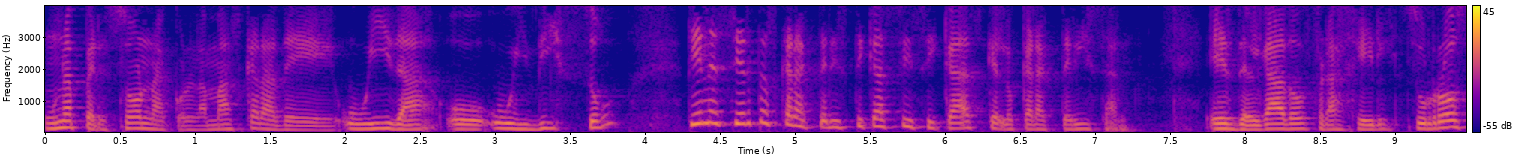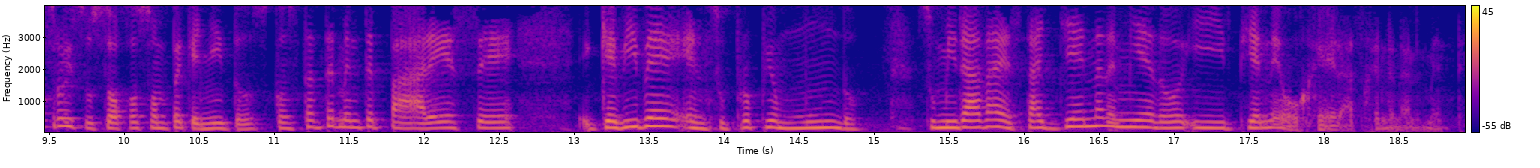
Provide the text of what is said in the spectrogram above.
Una persona con la máscara de huida o huidizo tiene ciertas características físicas que lo caracterizan. Es delgado, frágil, su rostro y sus ojos son pequeñitos, constantemente parece que vive en su propio mundo. Su mirada está llena de miedo y tiene ojeras generalmente.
